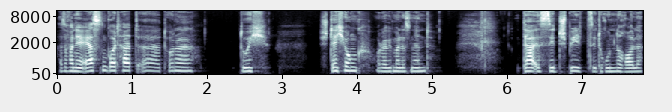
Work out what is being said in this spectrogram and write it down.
also von der ersten Gotthard-Tunnel-Durchstechung oder wie man das nennt. Da ist, spielt Sedrun eine Rolle.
